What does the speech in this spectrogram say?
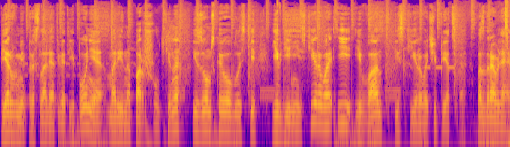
Первыми прислали ответ Япония, Марина Паршуткина из Омской области, Евгений Стирова и Иван из Кирова-Чепецка. Поздравляю!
